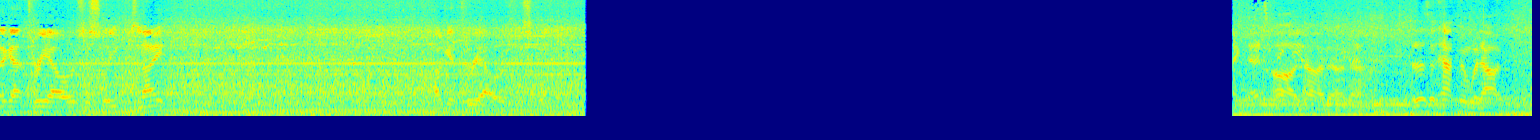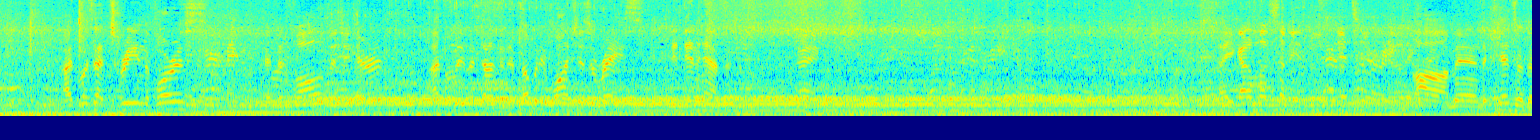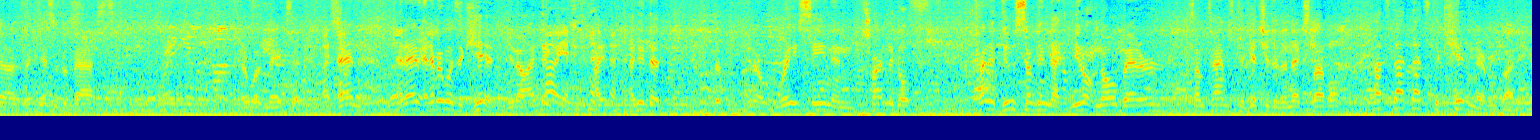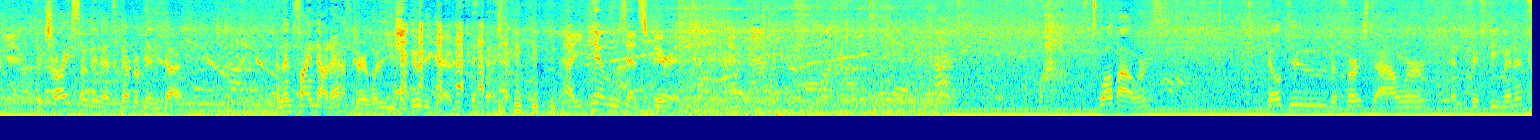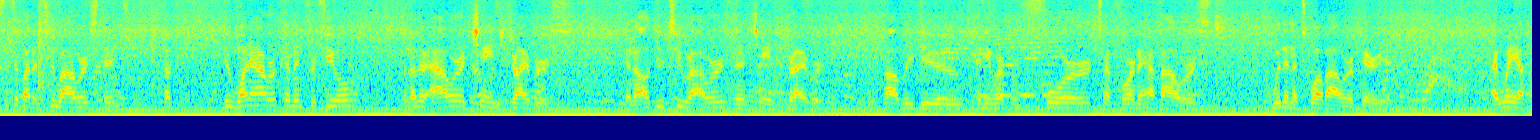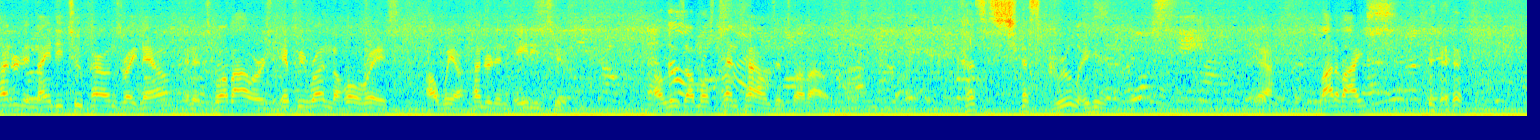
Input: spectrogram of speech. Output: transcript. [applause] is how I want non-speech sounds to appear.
Last night I got three hours of sleep. Tonight, I'll get three hours of sleep. Oh no no no! It doesn't happen without. I, was that tree in the forest? If it falls, did you hear it? I believe it doesn't. If nobody watches a race, it didn't happen. Uh, you gotta love some of these little kids here. You know, they- Oh man, the kids are the the kids are the best. They're what makes it. And and, and everyone's a kid. You know, I think Oh, yeah. I, I think that the, you know racing and trying to go trying to do something that you don't know better sometimes to get you to the next level. That's that that's the kid in everybody. To try something that's never been done. And then find out after whether you should do it again. [laughs] You can't lose that spirit. 12 hours. They'll do the first hour and 50 minutes. It's about a two hour stint. They'll do one hour, come in for fuel, another hour, change drivers. And I'll do two hours, and then change the driver. And probably do anywhere from four to four and a half hours within a 12 hour period. I weigh 192 pounds right now, and in 12 hours, if we run the whole race, I'll weigh 182. I'll lose almost 10 pounds in 12 hours. Because it's just grueling. [laughs] Yeah, a lot of ice, [laughs]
